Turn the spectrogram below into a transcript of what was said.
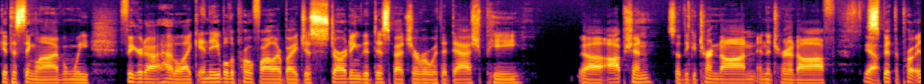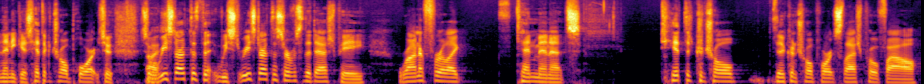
get this thing live, and we figured out how to like enable the profiler by just starting the dispatch server with a dash p. Uh, option so they could turn it on and then turn it off. Yeah. Spit the pro, and then you just hit the control port. So, so Nice. restart the th- we restart the service of the dash p, run it for like ten minutes, hit the control the control port slash profile,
